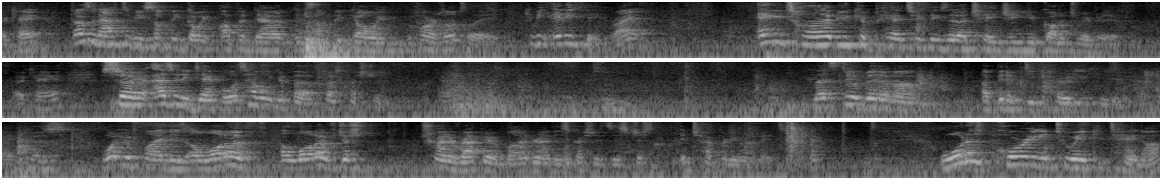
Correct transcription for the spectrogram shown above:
okay, It doesn't have to be something going up and down and something going horizontally. It can be anything, right? Anytime you compare two things that are changing, you've got a derivative, okay? So as an example, let's have a look at the first question. Okay? Let's do a bit of um, a bit of decoding here, okay? Because what you'll find is a lot of a lot of just trying to wrap your mind around these questions is just interpreting what it means. Okay? Water is pouring into a container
